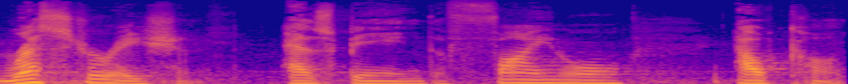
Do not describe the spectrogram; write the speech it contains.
restoration as being the final outcome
